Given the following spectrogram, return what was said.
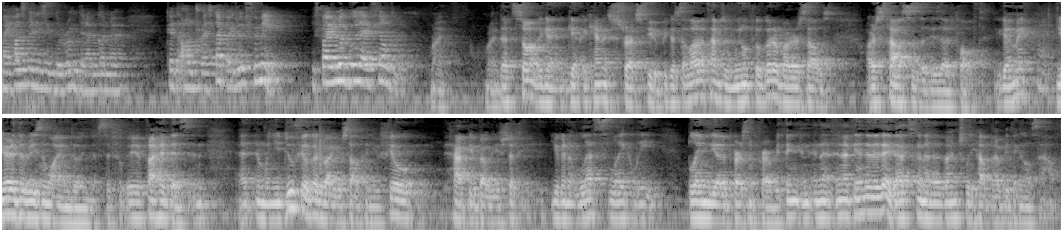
my husband is in the room that I'm going to get all dressed up. I do it for me. If I look good, I feel good. Right, right. That's so again. Again, I can't stress to you because a lot of times when we don't feel good about ourselves, our spouse is, is at fault. You get me? You're the reason why I'm doing this. If, if I had this, and, and and when you do feel good about yourself and you feel happy about yourself, you're gonna less likely blame the other person for everything. And and, and at the end of the day, that's gonna eventually help everything else out.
